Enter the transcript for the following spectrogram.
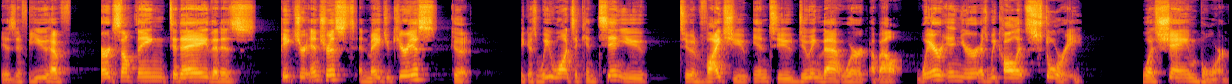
is if you have heard something today that has piqued your interest and made you curious good because we want to continue to invite you into doing that work about where in your, as we call it, story was shame born?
